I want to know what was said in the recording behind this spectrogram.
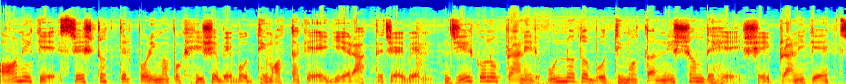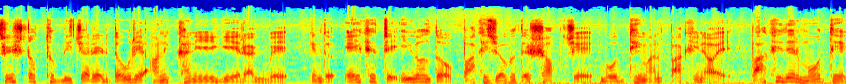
অনেকে শ্রেষ্ঠত্বের পরিমাপক হিসেবে বুদ্ধিমত্তাকে এগিয়ে রাখতে চাইবেন। যে কোনো প্রাণীর উন্নত বুদ্ধিমত্তা নিঃসন্দেহে সেই প্রাণীকে শ্রেষ্ঠত্ব বিচারের দৌড়ে অনেকখানি এগিয়ে রাখবে। কিন্তু এই ক্ষেত্রে ইগল তো পাখি জগতের সবচেয়ে বুদ্ধিমান পাখি নয়। পাখিদের মধ্যে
